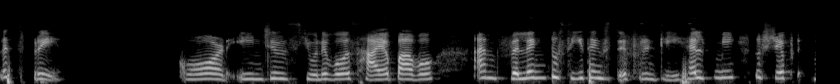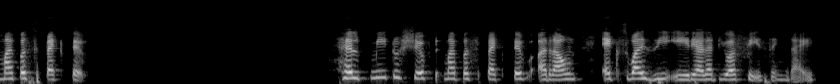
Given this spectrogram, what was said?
Let's pray. God angels universe higher power i'm willing to see things differently. Help me to shift my perspective. Help me to shift my perspective around xyz area that you are facing right?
